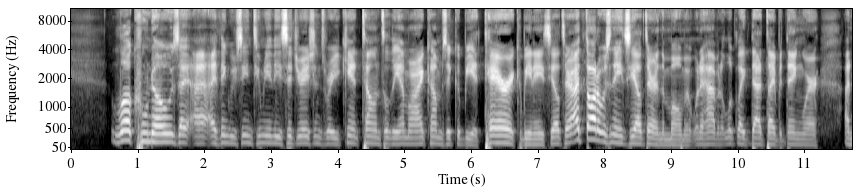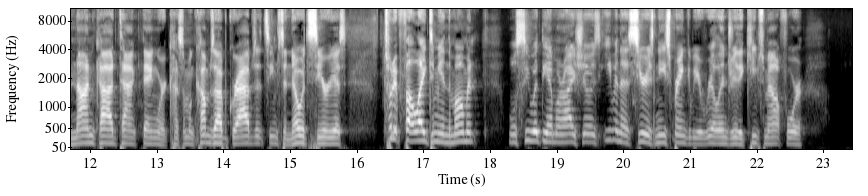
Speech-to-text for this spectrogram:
look, who knows? I, I, I, think we've seen too many of these situations where you can't tell until the MRI comes. It could be a tear, it could be an ACL tear. I thought it was an ACL tear in the moment when it happened. It looked like that type of thing where a non contact thing where someone comes up, grabs it, seems to know it's serious. That's what it felt like to me in the moment. We'll see what the MRI shows. Even a serious knee sprain could be a real injury that keeps him out for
